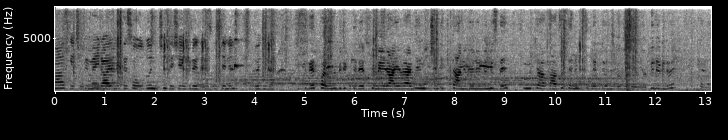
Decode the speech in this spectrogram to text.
vazgeçip Hümeyra'ya nefes olduğun için teşekkür ederiz. Bu senin ödülün. Bisiklet paranı biriktirip Hümeyra'ya verdiğin için iki tane gönüllümüz de bu mükafatı senin bisikletle ödülleniyor. Güle güle kullan.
